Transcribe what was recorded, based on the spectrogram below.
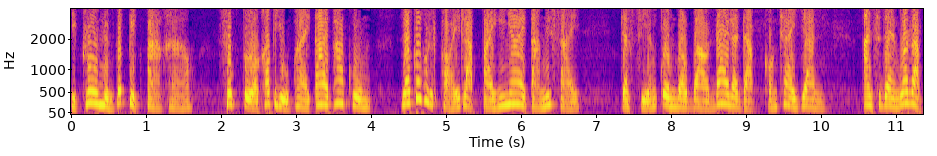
อีกครู่หนึ่งก็ปิดปากหาว ซุกตัวเข้าไปอยู่ภายใต้ผ้าคลุม แล้วก็ผลอยหลับไปง่ายๆตามนิสัย จากเสียงกลนเบาๆได้ระดับของชายยัน อันแสดงว่าหลับ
